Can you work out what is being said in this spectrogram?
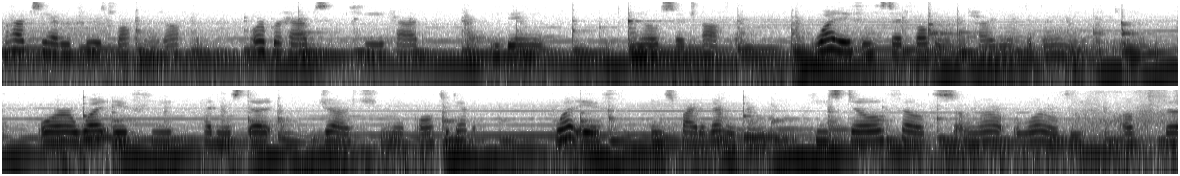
Perhaps he had refused Falconer's offer, or perhaps he had been no such offer. What if instead Falconer had hired Nick to bring me to him? Or what if he had misjudged Nick altogether? What if, in spite of everything, he still felt some loyalty of the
